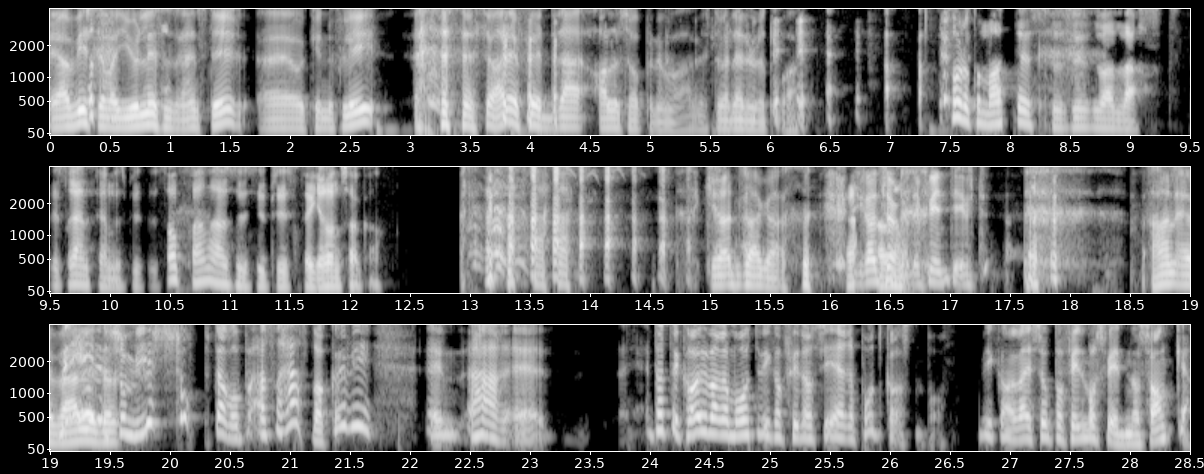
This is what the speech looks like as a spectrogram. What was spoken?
Ja, hvis jeg var julenissens reinsdyr eh, og kunne fly, så hadde jeg flydd der alle soppene var, hvis det var det du lurte på. Tror dere Mattis syntes det var verst? Hvis reinsdyrene spiste soppen, eller hvis de spiste grønnsaker? Grønnsaker. Grønnsaker, definitivt. Han er Men er det sånn så mye sopp der oppe? Altså, her snakker vi her, eh, Dette kan jo være en måte vi kan finansiere podkasten på. Vi kan reise opp på Finnmarksvidden og sanke.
